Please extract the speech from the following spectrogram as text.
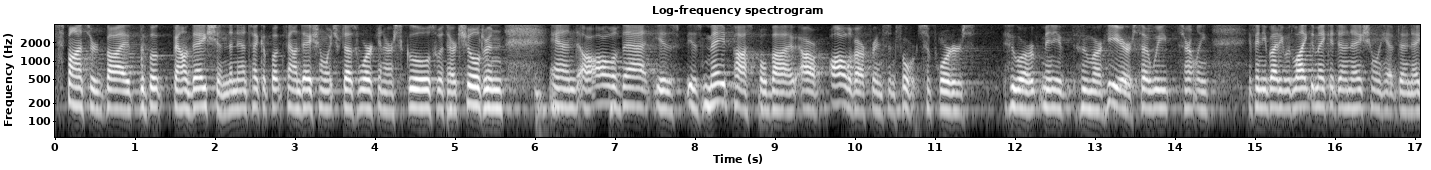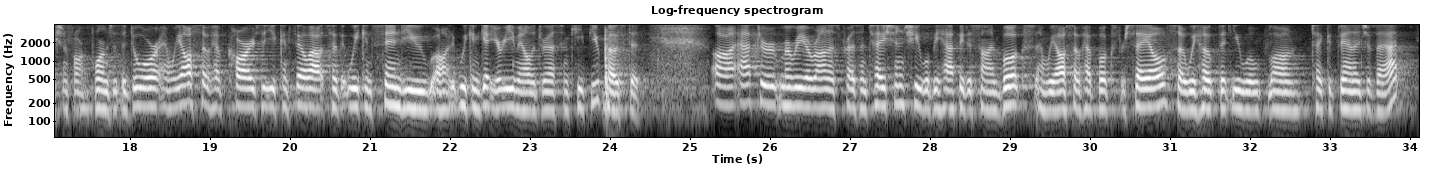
sponsored by the Book Foundation, the Nantucket Book Foundation, which does work in our schools with our children. And uh, all of that is, is made possible by our, all of our friends and supporters, who are many of whom are here. So we certainly, if anybody would like to make a donation, we have donation forms at the door. And we also have cards that you can fill out so that we can send you, uh, we can get your email address and keep you posted. Uh, after Maria Arana's presentation, she will be happy to sign books, and we also have books for sale, so we hope that you will uh, take advantage of that.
